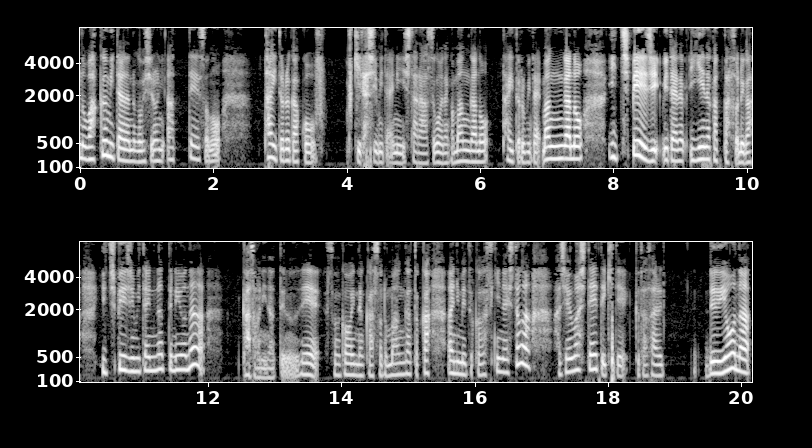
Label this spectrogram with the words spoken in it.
の枠みたいなのが後ろにあって、そのタイトルがこう、吹き出しみたいにしたら、すごいなんか漫画のタイトルみたい、漫画の1ページみたいな、言えなかった、それが。1ページみたいになってるような画像になってるので、すごいなんかその漫画とかアニメとかが好きな人が、はじめましてって来てくださるような、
